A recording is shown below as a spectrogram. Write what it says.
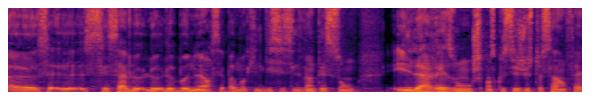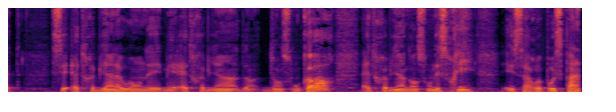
Euh, c'est ça le, le, le bonheur. C'est pas moi qui le dis, c'est Sylvain Tesson. Et il a raison. Je pense que c'est juste ça en fait. C'est être bien là où on est, mais être bien dans, dans son corps être bien dans son esprit, et ça repose pas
